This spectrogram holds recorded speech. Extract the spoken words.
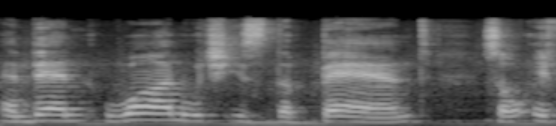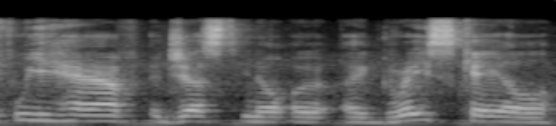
and then one which is the band. So if we have just you know a, a grayscale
